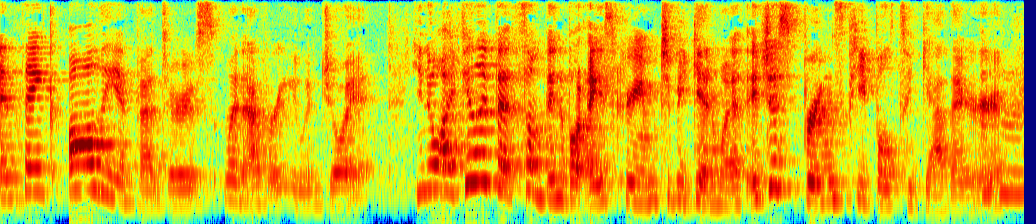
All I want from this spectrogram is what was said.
and thank all the inventors whenever you enjoy it. You know, I feel like that's something about ice cream to begin with. It just brings people together. Mm-hmm.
